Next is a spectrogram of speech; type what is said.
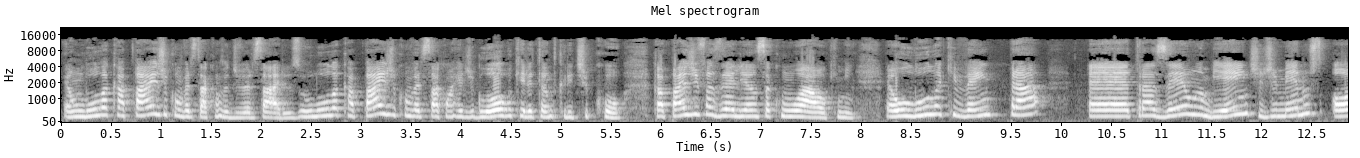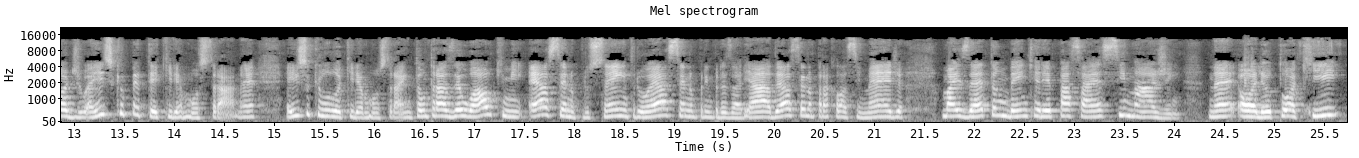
É um Lula capaz de conversar com os adversários, o Lula capaz de conversar com a Rede Globo, que ele tanto criticou, capaz de fazer aliança com o Alckmin. É o Lula que vem para é, trazer um ambiente de menos ódio. É isso que o PT queria mostrar, né? É isso que o Lula queria mostrar. Então, trazer o Alckmin é aceno para o centro, é aceno para o empresariado, é aceno para a classe média, mas é também querer passar essa imagem, né? Olha, eu estou aqui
